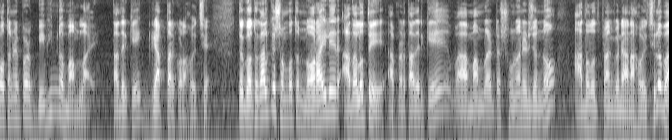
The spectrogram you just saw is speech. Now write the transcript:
পতনের পর বিভিন্ন মামলায় তাদেরকে গ্রেপ্তার করা হয়েছে। তো গতকালকে সম্ভবত নড়াইলের আদালতে আপনার তাদেরকে মামলাটা শুনানির জন্য আদালত প্রাঙ্গণে আনা হয়েছিল বা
